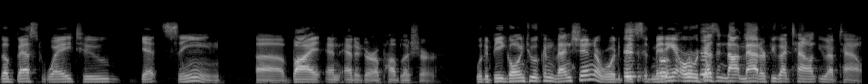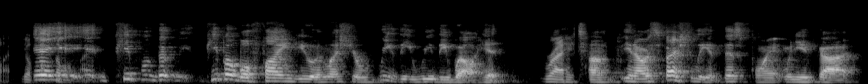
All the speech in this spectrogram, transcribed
the best way to get seen uh, by an editor a publisher? Would it be going to a convention, or would it be it, submitting it, or does it not matter if you got talent? You have talent. You'll yeah, yeah, people people will find you unless you're really, really well hidden. Right. Um, you know, especially at this point when you've got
